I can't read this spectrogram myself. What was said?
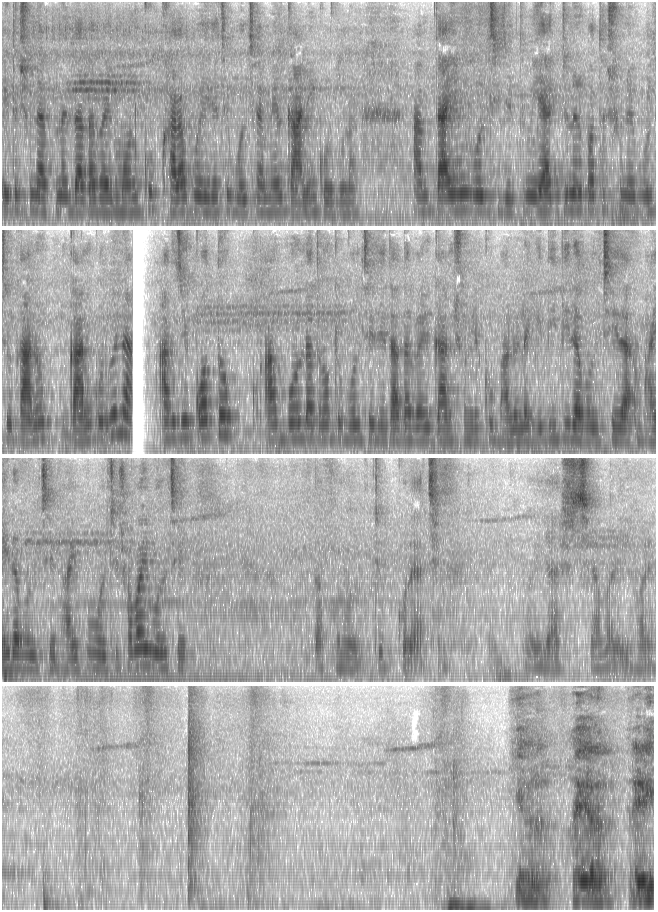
এটা শুনে আপনার দাদা ভাই মন খুব খারাপ হয়ে গেছে বলছে আমি আর গানই করব না। আমি তাই আমি বলছি যে তুমি একজনের কথা শুনে বলছো গানও গান করবে না? আর যে কত বোনরা তোমাকে বলছে যে দাদা ভাইয়ের গান শুনলে খুব ভালো লাগে। দিদিরা বলছে ভাইরা বলছে ভাইপো বলছে সবাই বলছে। তখন চুপ করে আছে। ওই যে আসছে আবার এই ঘরে। কি হলো? হয়ে গেল। রেডি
